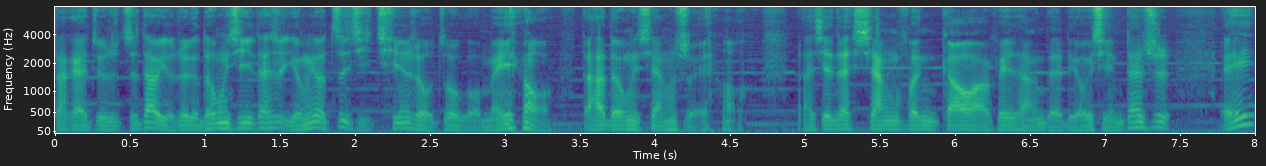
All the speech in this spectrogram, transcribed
大概就是知道有这个东西，但是有没有自己亲手做过？没有，大家都用香水哈。那现在香氛膏啊，非常的流行。但是，哎，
